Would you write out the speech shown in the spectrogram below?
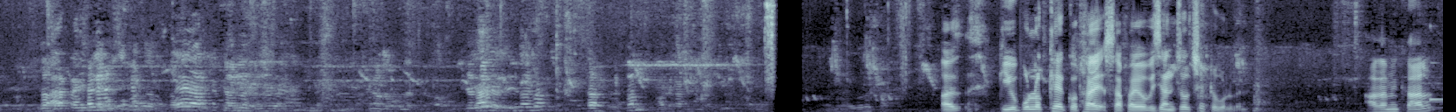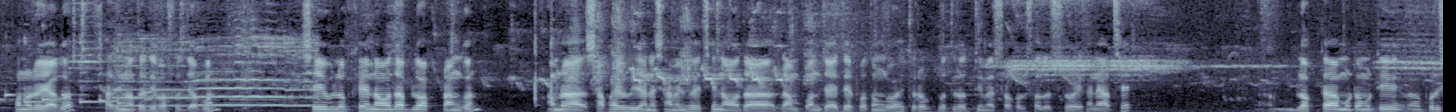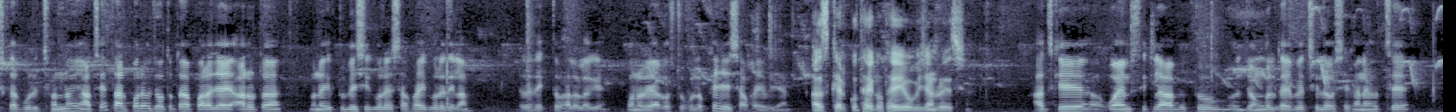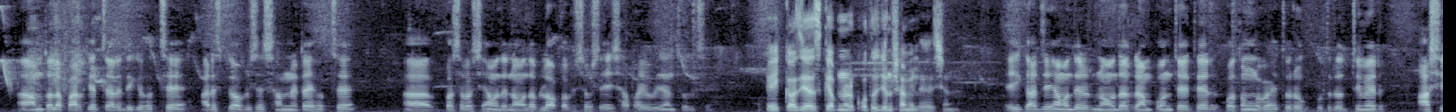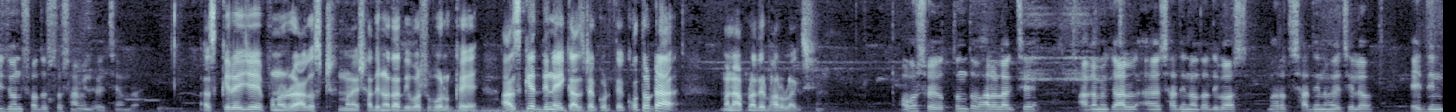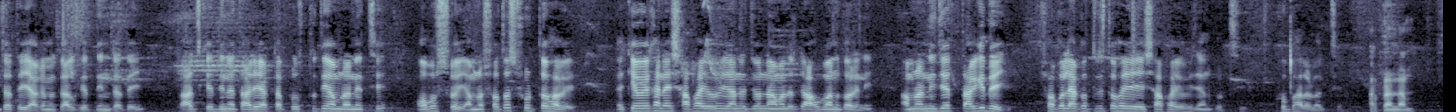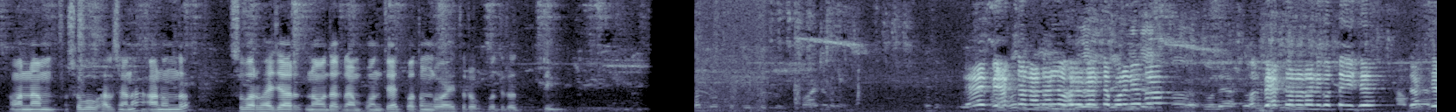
আজ কি উপলক্ষে, কোথায় সাফাই অভিযান চলছে একটু বলবেন? আগামীকাল পনেরোই আগস্ট, স্বাধীনতা দিবস উদযাপন। সেই উপলক্ষে নওদা ব্লক প্রাঙ্গণ, আমরা সাফাই অভিযানে সামিল হয়েছি। নওদা গ্রাম পঞ্চায়েতের পতঙ্গবাহিত রোগ প্রতিরোধ টিমের সকল সদস্য এখানে আছে। ব্লকটা মোটামুটি পরিষ্কার পরিচ্ছন্নই আছে। তারপরেও যতটা পারা যায় আরোটা মানে একটু বেশি করে সাফাই করে দিলাম। এতে দেখতে ভালো লাগে। পনেরোই আগস্ট উপলক্ষে এই সাফাই অভিযান। আজকে আর কোথায় কোথায় এই অভিযান রয়েছে? আজকে ওএমসি ক্লাব একটু জঙ্গল টাইপের ছিল। সেখানে হচ্ছে আমতলা পার্কের চারিদিকে হচ্ছে আরএসপি অফিসের সামনেটাই হচ্ছে পাশাপাশি আমাদের নওদা ব্লক অফিসেও এই সাফাই অভিযান চলছে। এই কাজে আজকে আপনারা কতজন সামিল হয়েছেন? এই কাজে আমাদের নওদা গ্রাম পঞ্চায়েতের পতঙ্গবাহিত রোগ প্রতিরোধ টিমের আশি জন সদস্য সামিল হয়েছে আমরা। আজকের এই যে পনেরোই আগস্ট মানে স্বাধীনতা দিবস উপলক্ষে আজকের দিনে এই কাজটা করতে কতটা মানে আপনাদের ভালো লাগছে? অবশ্যই অত্যন্ত ভালো লাগছে। আগামীকাল স্বাধীনতা দিবস ভারত স্বাধীন হয়েছিল এই দিনটাতেই আগামীকালকের দিনটাতেই। তো আজকের দিনে তারই একটা প্রস্তুতি আমরা নিচ্ছি। অবশ্যই আমরা স্বতঃস্ফূর্তভাবে কেউ এখানে সাফাই অভিযানের জন্য আমাদেরকে আহ্বান করেনি। আমরা নিজের তাগিদেই সকলে একত্রিত হয়ে এই সাফাই অভিযান করছি। খুব ভালো লাগছে। আপনার নাম? আমার নাম শুভ ভালসানা আনন্দ সুপারভাইজার নওদা গ্রাম পঞ্চায়েত পতঙ্গবাহিত রোগ প্রতিরোধ টিম। এই ব্যাগটা না হবে ব্যাগটা পরে নিও তো। ব্যাগটা না করতে গেছে। ব্যাগটা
